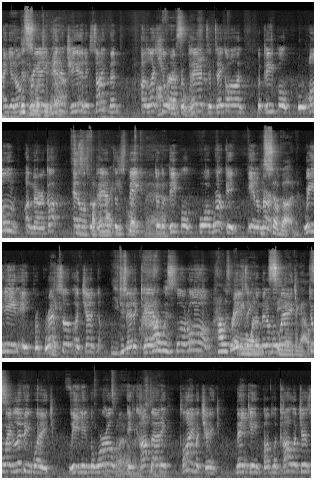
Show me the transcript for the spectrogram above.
And you don't this is what create you do. energy and excitement unless you Offer a are prepared to take on the people who own America and Jesus are prepared right. to He's speak like- to the people who are working in America. so good. We need a progressive agenda. You just Medicare how is for all. how is raising the minimum wage to a living wage, leading the world in combating climate change, making public colleges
